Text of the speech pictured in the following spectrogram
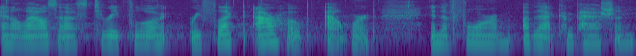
and allows us to reflect our hope outward in the form of that compassion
